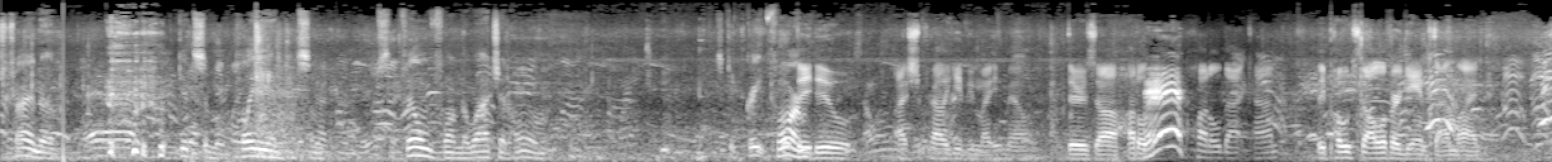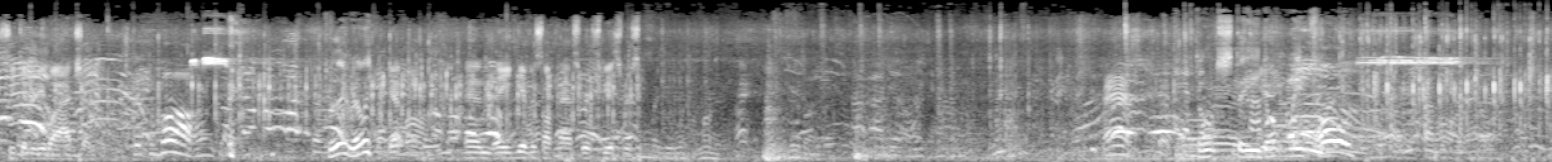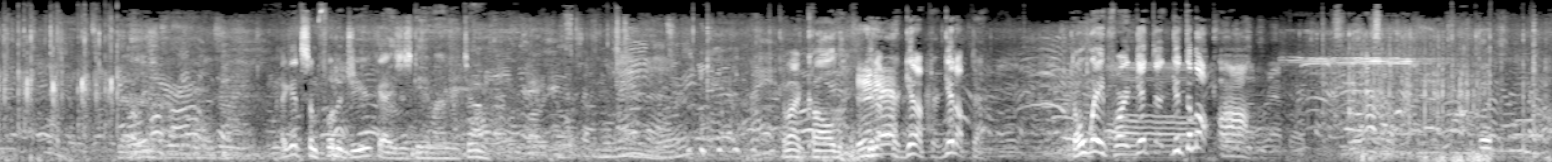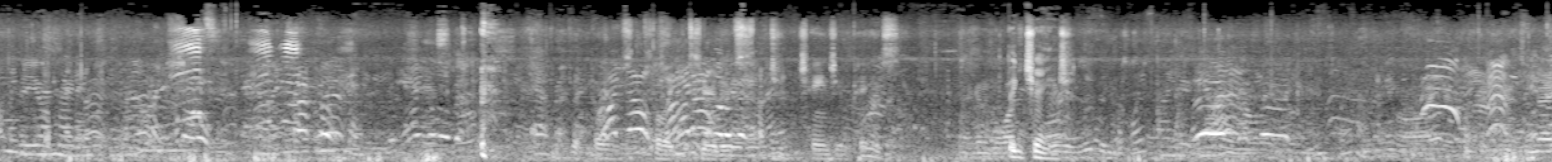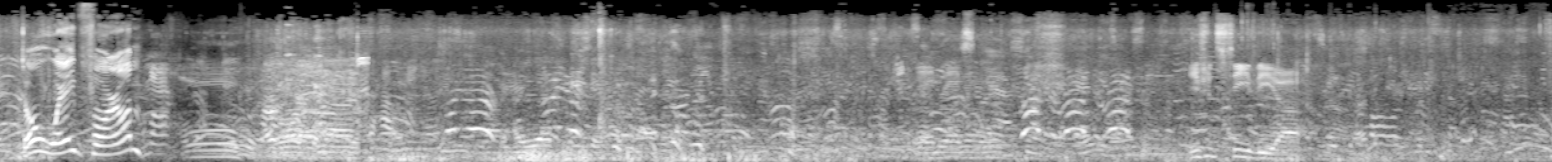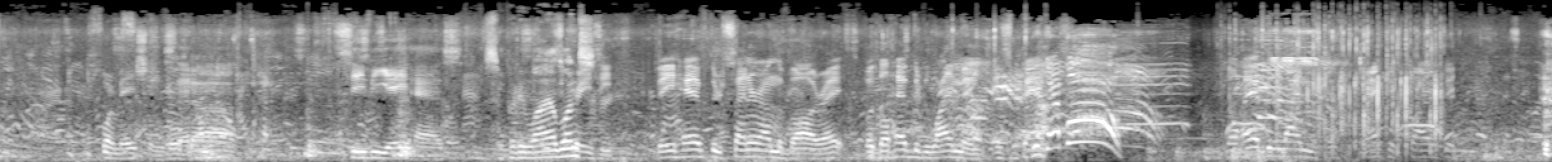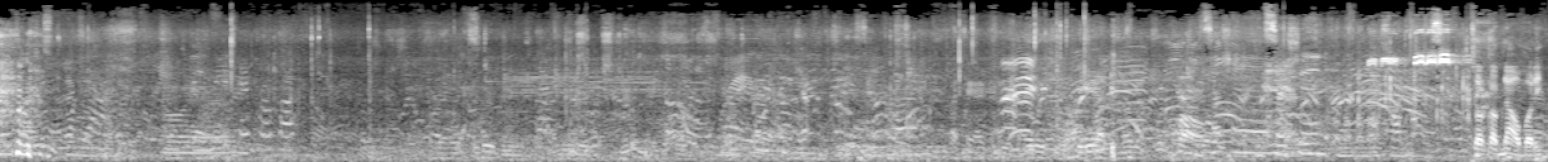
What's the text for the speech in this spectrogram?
Just trying to get some play and some, some film for him to watch at home. It's a great What form. they do, I should probably give you my email. There's uh, Hudl, hudl.com. They post all of our games online. So you can rewatch them. Get the ball. Do they really? Yep. And they give us all passwords to get us Don't stay, don't wait. I get some footage of your guys' game on here too. Come on, called. Get up there, get up there, get up there. Don't wait for it. Get the get the ball. Ah. Like this year, there's such a change in pace. Big change. Don't wait for him. You should see the uh, formations that uh, CBA has. Some pretty wild It's ones. crazy. They have their center on the ball, right? But they'll have their linemen as back. Get that ball! They'll have their linemen as back as far as they. Session, and then the next one has Suck up now, buddy.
